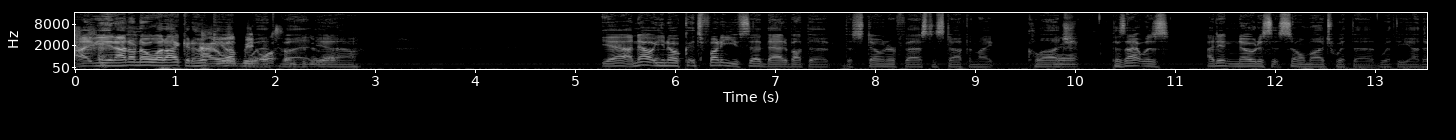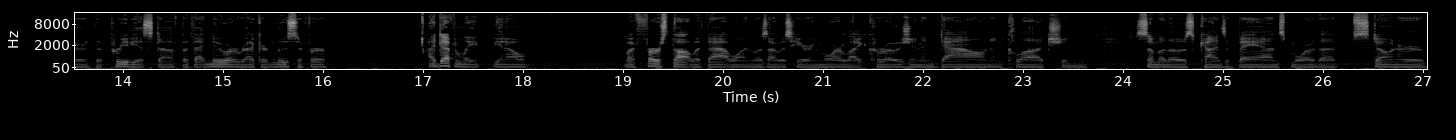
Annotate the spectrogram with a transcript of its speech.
I mean, I don't know what I could hook It you up be with, awesome but do you that. know. Yeah, no, you know, it's funny you said that about the the stoner fest and stuff and like clutch Yeah. because that was I didn't notice it so much with the with the other the previous stuff, but that newer record Lucifer, I definitely you know, my first thought with that one was I was hearing more like Corrosion and Down and Clutch and some of those kinds of bands, more the stoner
